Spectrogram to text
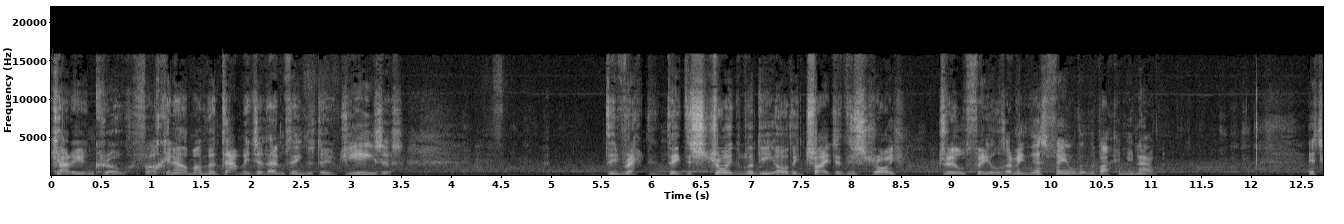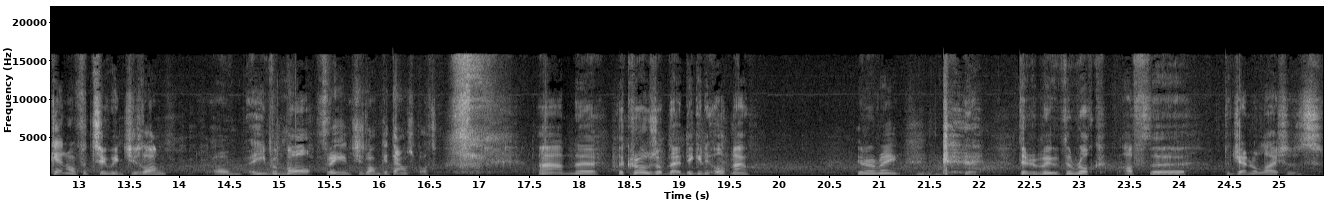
carrion crow. Fucking hell, man. The damage that them things do. Jesus. They they destroyed the bloody, or they tried to destroy drilled fields. I mean, this field at the back of me now, it's getting on for two inches long, or even more, three inches long. Get down, Spot. And uh, the crow's up there digging it up now. You know what I mean? they removed the rook off the, the general licence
